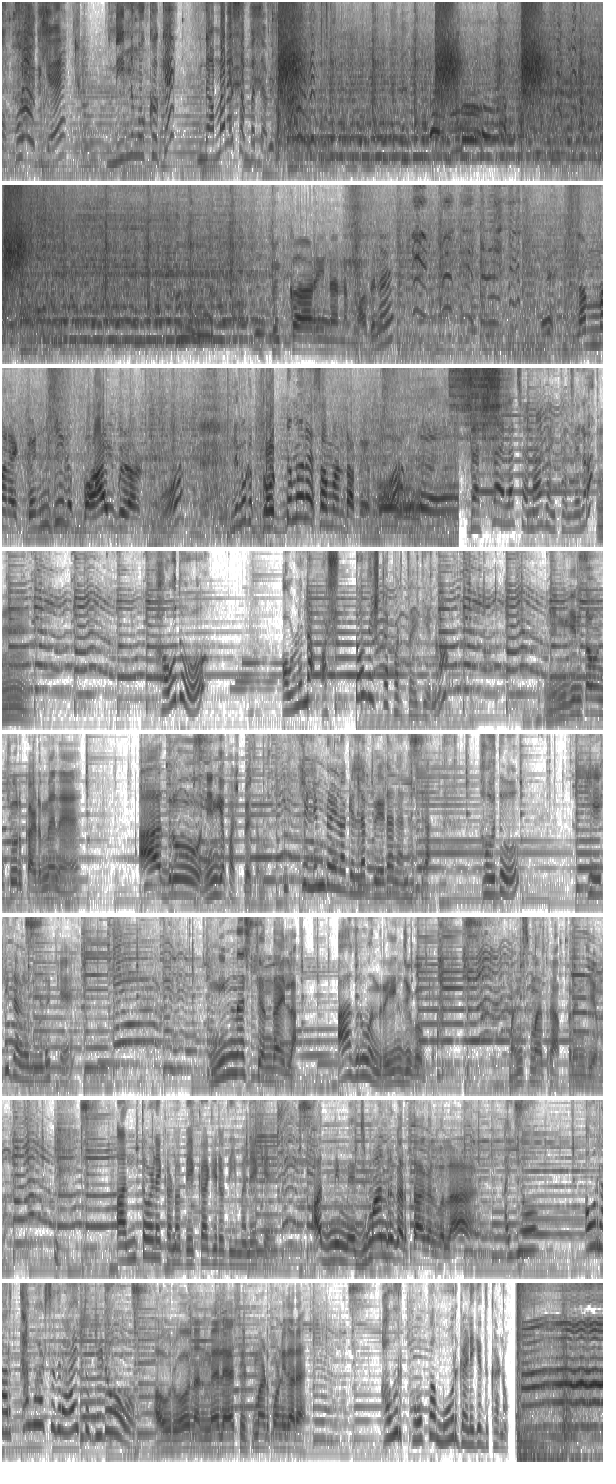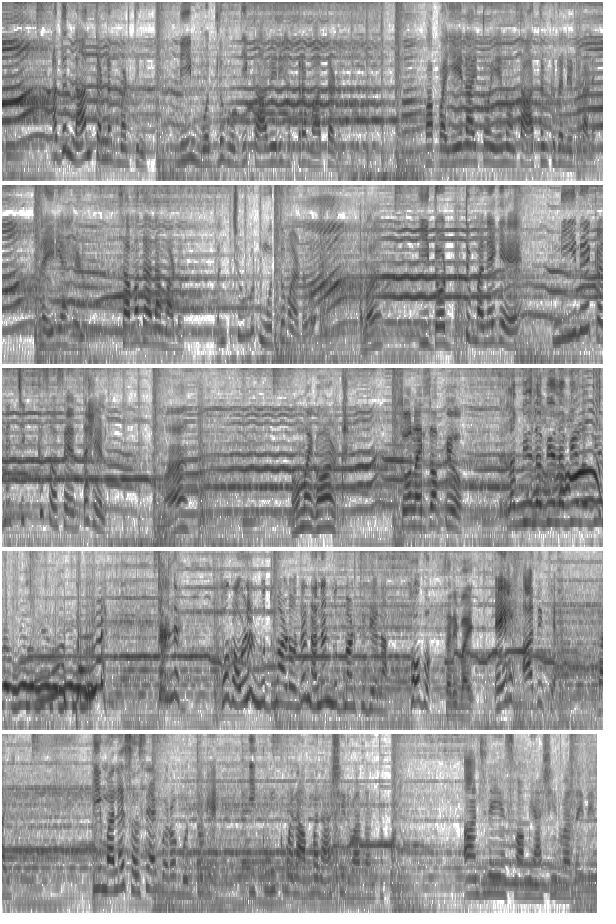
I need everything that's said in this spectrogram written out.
ಕೊಬ್ಬು ನಿನಗೆ ನಿನ್ನ ಮುಖಕ್ಕೆ ನಮ್ಮನೆ ಸಂಬಂಧ. ಬಿಕ್ಕಾರಿ ನನ್ನ ಮಗನೇ. ನಮ್ಮನೆ ಗಂಜಿಗೆ ಬಾಯಿ ಬಿಡೋಣ ನಿಮಗೆ ದೊಡ್ಡ ಮನೆ ಸಂಬಂಧ ಬೇಕು. ದರ್ಶನ ಎಲ್ಲ ಚೆನ್ನಾಗೈತಲ್ವೇನೋ? ಹೌದು ಅವಳನ್ನ ಅಷ್ಟೊಂದು ಇಷ್ಟಪಡ್ತಾ ಇದೆಯೇನೋ ನಿನ್ಗಿಂತ ಒಂಚೂರು ಕಡಿಮೆನೆ. ಆದ್ರೂ ನಿನ್ಗೆ ಫಸ್ಟ್ ಪ್ಲೇಸ್ ಅಮ್ಮ. ಫಿಲಿಮ್ ಡೈಲಾಗ್ ಎಲ್ಲ ಬೇಡ ನನ್ನ ಹತ್ರ. ಹೌದು ಹೇಗಿದ್ದಾಳು ನೋಡಕ್ಕೆ. ನಿನ್ನಷ್ಟು ಚಂದ ಇಲ್ಲ. ಆದ್ರೂ ಒಂದು ರೇಂಜಿಗೆ ಓಕೆ ಮನ್ಸು ಮಾತ್ರ ಅಪ್ರಂಜಿ ಅಮ್ಮ. ಅಂತೋಳೆ ಕಣೋ ಬೇಕಾಗಿರೋದು ಈ ಮನೆಗೆ. ಅದ್ ನಿಮ್ಮ ಯಜಮಾನ್ರಿಗೆ ಅರ್ಥ ಆಗಲ್ವಲ್ಲ? ಅಯ್ಯೋ ಅವ್ರನ್ನ ಅರ್ಥ ಮಾಡಿಸಿದ್ರೆ ಆಯ್ತು ಬಿಡು. ಅವರು ನನ್ನ ಮೇಲೆ ಸಿಟ್ ಮಾಡ್ಕೊಂಡಿದ್ದಾರೆ ಅವ್ರ ಕೋಪ ಮೂರ್ ಗಳಿಗೆದು ಕಣೋ. ಅದನ್ನ ನಾನ್ ತಣ್ಣಗ್ ಮಾಡ್ತೀನಿ. ನೀನ್ ಮೊದ್ಲು ಹೋಗಿ ಕಾವೇರಿ ಹತ್ರ ಮಾತಾಡು. ಪಾಪ ಏನಾಯ್ತೋ ಏನೋ ಅಂತ ಆತಂಕದಲ್ಲಿರ್ತಾಳೆ. ಧೈರ್ಯ ಹೇಳು. ಸಮಾಧಾನ ಮಾಡು. ಒಂಚೂರು ಮುದ್ದು ಮಾಡು. ಈ ದೊಡ್ಡ ಮನೆಗೆ ನೀನೇ ಕಣೆ ಚಿಕ್ಕ ಸೊಸೆ ಅಂತ ಹೇಳು. ಓ my God so nice of you love you love you love you love you love you love you love you love you ಹೋಗು ಅವಳನ್ನ ಮುದ್ದು ಮಾಡು ಅಂದ್ರೆ ನನ್ನನ್ನು ಮುದ್ದು ಮಾಡ್ತಿದ್ಯಲ್ಲ. ಹೋಗು. ಸರಿ ಬಾಯ್ ಏ ಆದಿತ್ಯ. ಬಾಯ್ ಈ ಮನೆ ಸೊಸೆಯಾಗಿ ಬರೋ ಮುದ್ದುಗೆ ಈ ಕುಂಕುಮನ ಅಮ್ಮನ ಆಶೀರ್ವಾದ ಅಂತ ಕೊಡು. ಆಂಜನೇಯ ಸ್ವಾಮಿ ಆಶೀರ್ವಾದ ಇದೆ.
